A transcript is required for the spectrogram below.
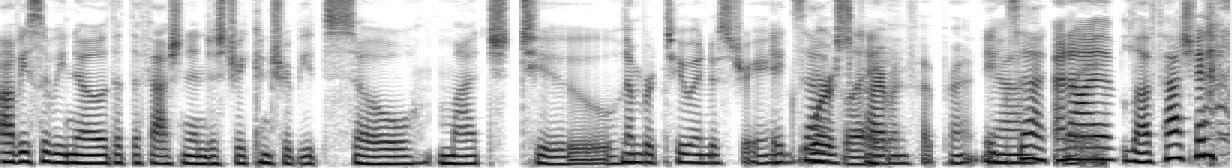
Obviously, we know that the fashion industry contributes so much to. number two industry, worst carbon footprint. Yeah. Exactly. And I love fashion.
